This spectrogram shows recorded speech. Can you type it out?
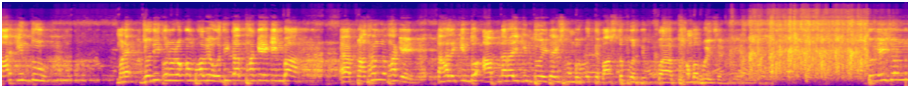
তার কিন্তু মানে যদি কোনো রকম ভাবে অধিকার থাকে কিংবা প্রাধান্য থাকে, তাহলে কিন্তু আপনারাই কিন্তু এটাই সম্ভব করতে বাস্তব করতে সম্ভব হয়েছে। তো এই জন্য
